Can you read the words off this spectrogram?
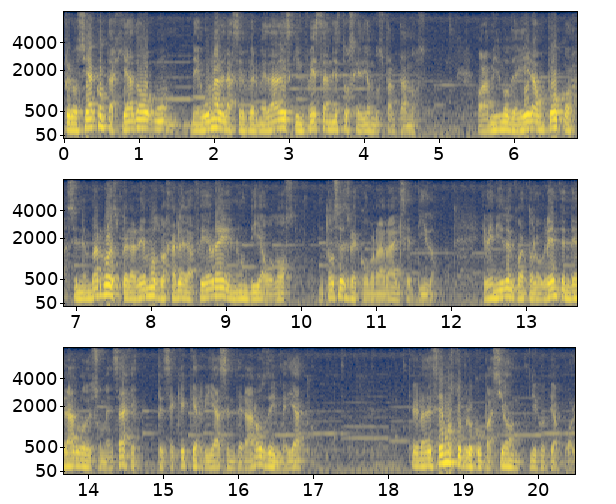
pero se ha contagiado de una de las enfermedades que infestan estos hediondos pantanos. Ahora mismo de ir a un poco, sin embargo esperaremos bajarle la fiebre en un día o dos, entonces recobrará el sentido. He venido en cuanto logré entender algo de su mensaje, pensé que querrías enteraros de inmediato. Te agradecemos tu preocupación, dijo tía Paul.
